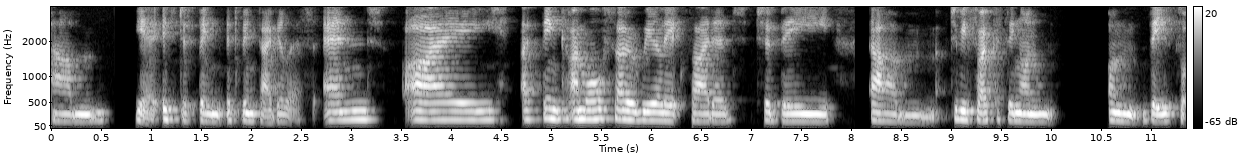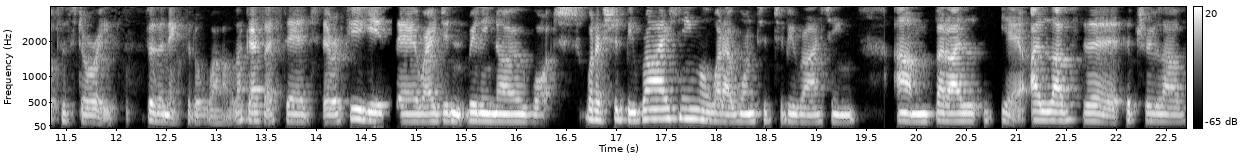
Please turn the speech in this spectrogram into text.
um, yeah, it's just been it's been fabulous. And I I think I'm also really excited to be um, to be focusing on on these sorts of stories for the next little while. Like as I said, there were a few years there where I didn't really know what what I should be writing or what I wanted to be writing. Um, but I, yeah, I love the the true love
